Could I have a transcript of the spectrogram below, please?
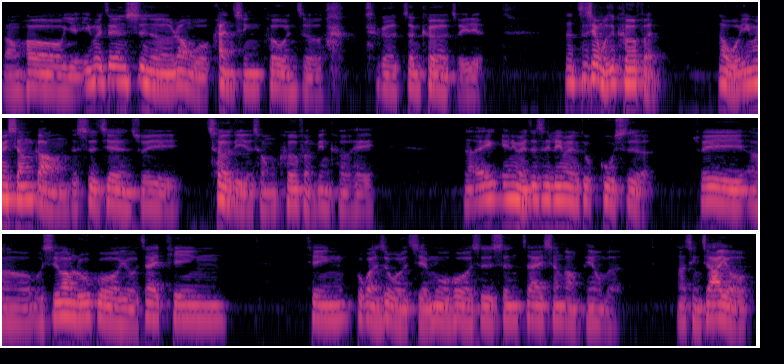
然后也因为这件事呢，让我看清柯文哲 这个政客的嘴脸。那之前我是柯粉，那我因为香港的事件，所以彻底的从柯粉变柯黑。那哎，anyway，这是另外一个故事了。所以呃，我希望如果有在听听，不管是我的节目，或者是身在香港朋友们，那请加油。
